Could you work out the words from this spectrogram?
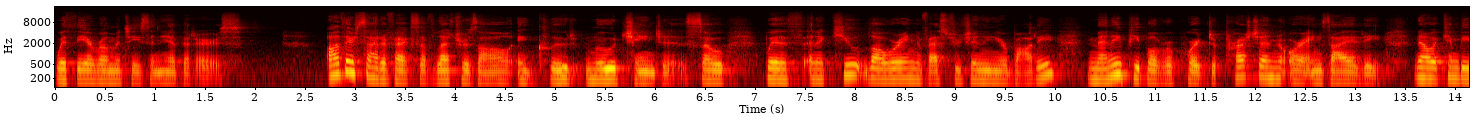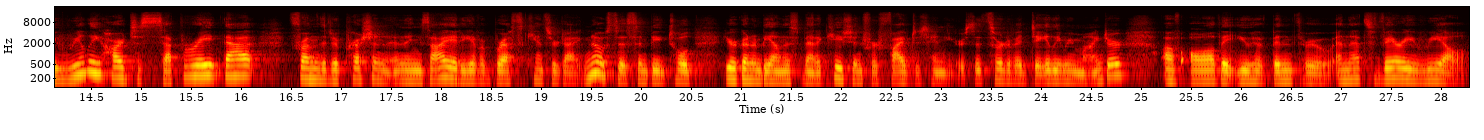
with the aromatase inhibitors. Other side effects of letrozole include mood changes. So with an acute lowering of estrogen in your body, many people report depression or anxiety. Now it can be really hard to separate that from the depression and anxiety of a breast cancer diagnosis and being told you're going to be on this medication for five to 10 years. It's sort of a daily reminder of all that you have been through, and that's very real.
